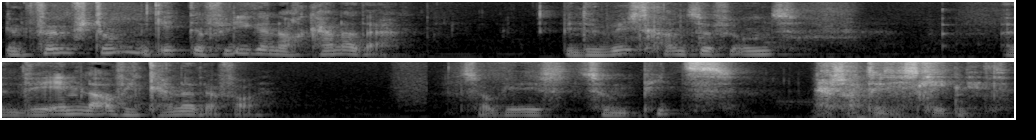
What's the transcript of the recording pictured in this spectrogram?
in fünf Stunden geht der Flieger nach Kanada. Wenn du willst, kannst du für uns einen WM-Lauf in Kanada fahren. Sage ich zum Pitz. Er sagte, das geht nicht.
